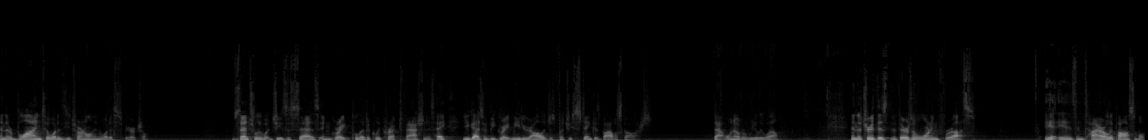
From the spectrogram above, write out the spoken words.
and they're blind to what is eternal and what is spiritual. Essentially, what Jesus says in great politically correct fashion is hey, you guys would be great meteorologists, but you stink as Bible scholars. That went over really well. And the truth is that there's a warning for us. It is entirely possible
